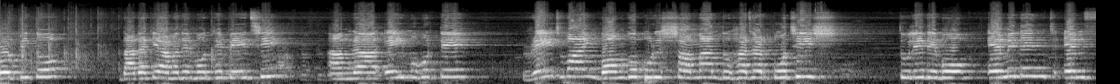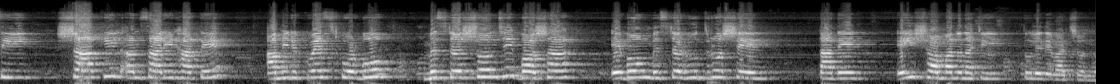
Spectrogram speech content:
গর্বিত, দাদাকে আমাদের মধ্যে পেয়েছি। আমরা এই মুহূর্তে রেড ওয়াইন বঙ্গপুরুষ সম্মান দু হাজার পঁচিশ তুলে দেব এমিনেন্ট এমসি শাকিল আনসারির হাতে। আমি রিকোয়েস্ট করব মিস্টার সঞ্জীব বসাক এবং মিস্টার রুদ্র সেন তাদের এই সম্মাননাটি তুলে দেওয়ার জন্য।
